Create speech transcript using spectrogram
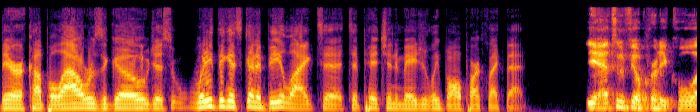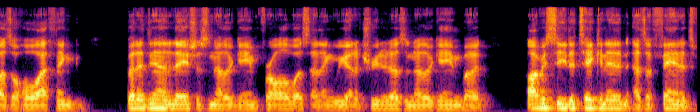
there a couple hours ago. Just what do you think it's going to be like to to pitch in a major league ballpark like that? Yeah, it's going to feel pretty cool as a whole. I think, but at the end of the day, it's just another game for all of us. I think we got to treat it as another game, but obviously to take it in as a fan, it's a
